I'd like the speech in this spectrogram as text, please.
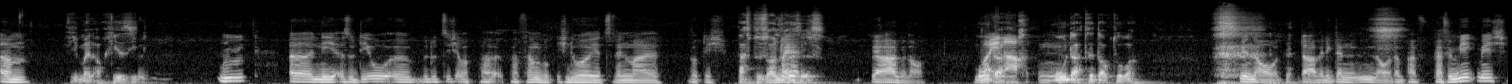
Ähm, Wie man auch hier sieht. mh, äh, nee, also Deo äh, benutze ich aber Pa- Parfum wirklich nur jetzt, wenn mal wirklich. Was Besonderes ist. Ja, genau. Montag, Weihnachten. Montag, 3. Oktober. Genau, da wenn ich dann, genau, dann parf- parfümiere ich mich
